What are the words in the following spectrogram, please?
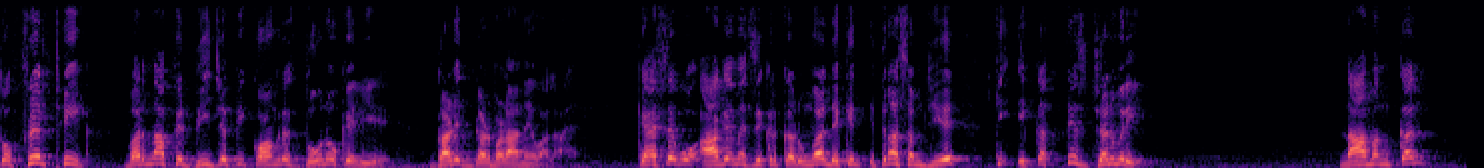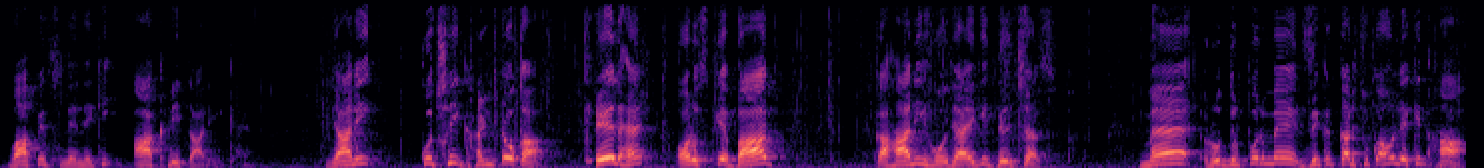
तो फिर ठीक, वरना फिर बीजेपी, कांग्रेस दोनों के लिए गणित गड़बड़ाने वाला है। कैसे वो आगे मैं ज़िक्र करूँगा, लेकिन इतना समझिए कि 31 जनवरी, नामांकन वापस लेने की आखिरी तारीख है। यानी कुछ ही घंटों का खेल है और उसके बाद कहानी हो जाएगी दिलचस्प। मैं रुद्रपुर में ज़िक्र कर चुका हूँ, लेकिन हाँ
